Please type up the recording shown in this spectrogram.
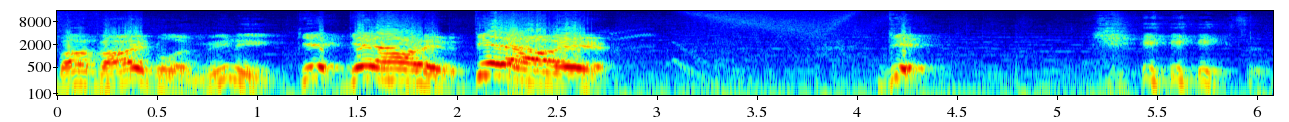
Bye bye, Blumini. Get, get out of here! Get out of here! Get! Jesus.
